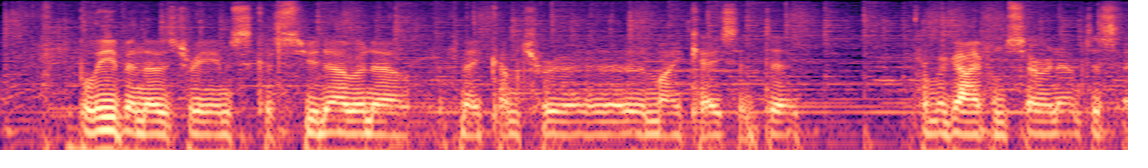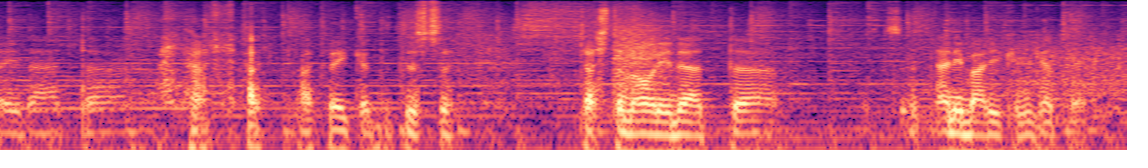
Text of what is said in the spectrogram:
believe in those dreams because you never know, it may come true and in my case it did. From a guy from Suriname to say that, uh, I think it's just a testimony that uh, anybody can get there.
